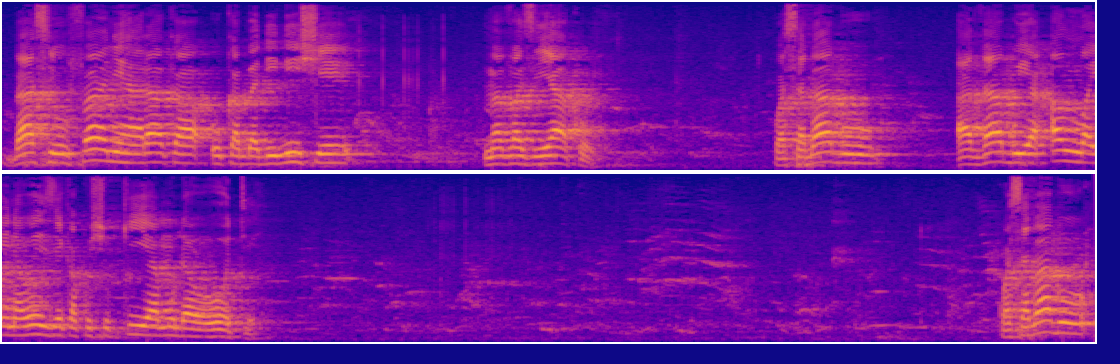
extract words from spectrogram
basi ufanye haraka ukabadilishe mavazi yako. Kwa sababu adhabu ya Allah inaweza ikakushukia muda wowote. Kwa sababu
